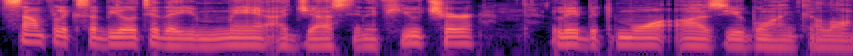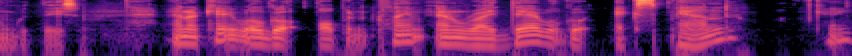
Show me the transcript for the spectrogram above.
some flexibility that you may adjust in the future a little bit more as you're going along with this. And okay, we'll go open clamp and right there we'll go expand. Okay.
